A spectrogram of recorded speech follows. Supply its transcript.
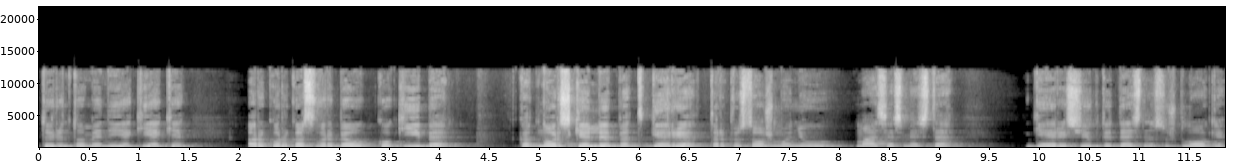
turint omenyje kiekį, ar kur kas svarbiau kokybė, kad nors keli, bet geri tarp viso žmonių masės mieste. Gėris juk didesnis už blogį,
